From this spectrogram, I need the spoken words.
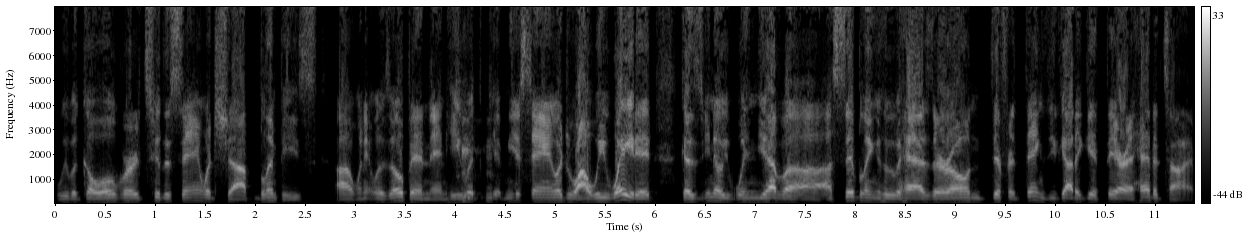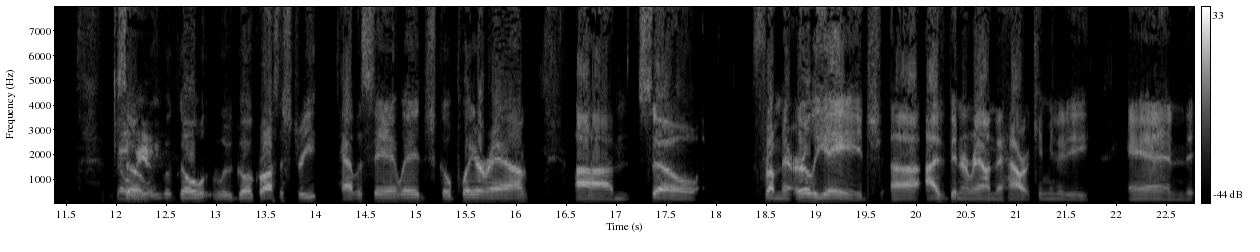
We would go over to the sandwich shop blimpie's uh, when it was open and he would get me a sandwich while we waited because you know when you have a, a sibling who has their own different things you got to get there ahead of time Oh, so yeah. we would go we would go across the street, have a sandwich, go play around. Um, so from the early age, uh, I've been around the Howard community, and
